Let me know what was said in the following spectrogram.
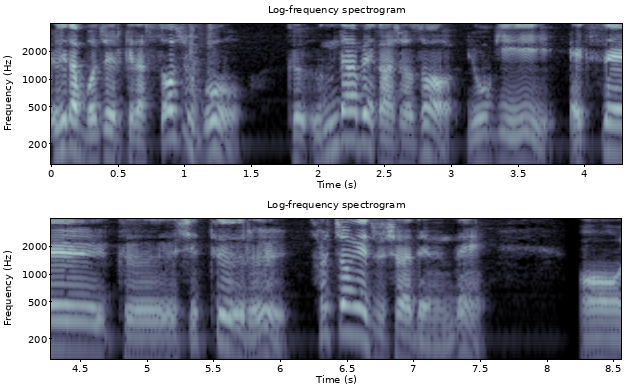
여기다 먼저 이렇게 다 써주고, 그 응답에 가셔서 여기 엑셀 그 시트를 설정해 주셔야 되는데, 어,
